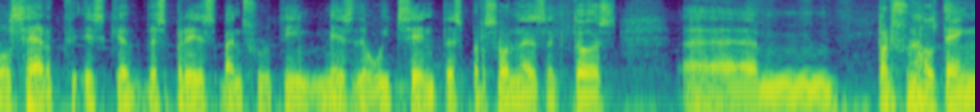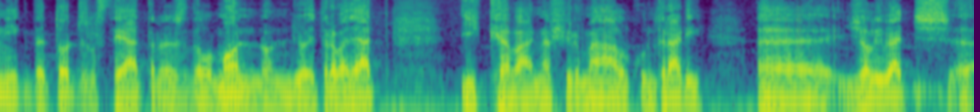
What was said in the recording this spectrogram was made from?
el cert és que després van sortir més de 800 persones, actors, eh, personal tècnic de tots els teatres del món on jo he treballat i que van afirmar el contrari. Eh, jo li vaig eh,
